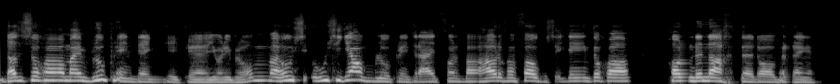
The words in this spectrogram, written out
dat is toch wel mijn blueprint, denk ik, uh, Jordi Bron. Maar hoe, hoe ziet jouw blueprint eruit voor het behouden van focus? Ik denk toch wel gewoon de nacht uh, doorbrengen.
